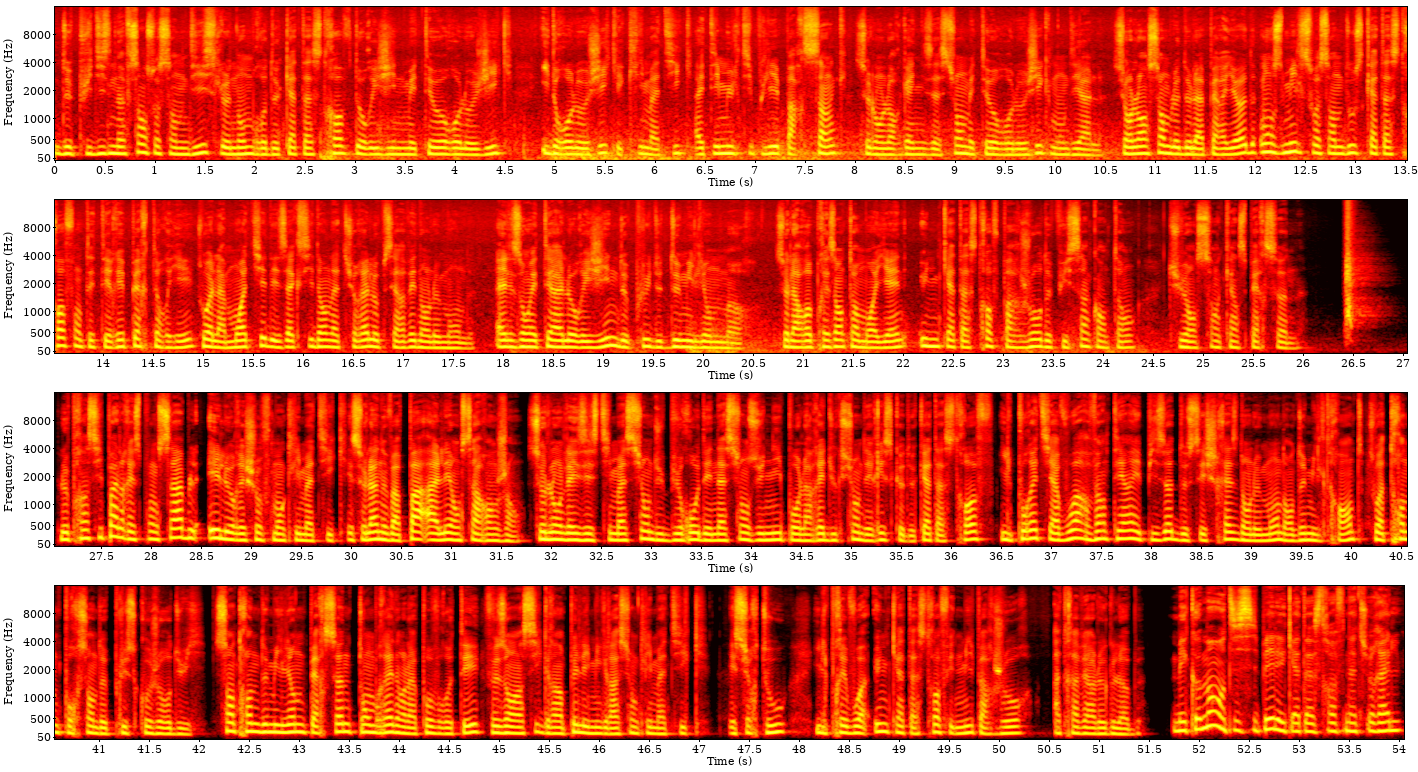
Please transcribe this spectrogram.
Depuis 1970, le nombre de catastrophes d'origine météorologique, hydrologique et climatique a été multiplié par 5 selon l'Organisation météorologique mondiale. Sur l'ensemble de la période, 11 072 catastrophes ont été répertoriées, soit la moitié des accidents naturels observés dans le monde. Elles ont été à l'origine de plus de 2 millions de morts. Cela représente en moyenne une catastrophe par jour depuis 50 ans, tuant 115 personnes le principal responsable est le réchauffement climatique, et cela ne va pas aller en s'arrangeant. Selon les estimations du Bureau des Nations Unies pour la réduction des risques de catastrophes, il pourrait y avoir 21 épisodes de sécheresse dans le monde en 2030, soit 30% de plus qu'aujourd'hui. 132 millions de personnes tomberaient dans la pauvreté, faisant ainsi grimper les migrations climatiques. Et surtout, il prévoit une catastrophe et demie par jour à travers le globe. Mais comment anticiper les catastrophes naturelles?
